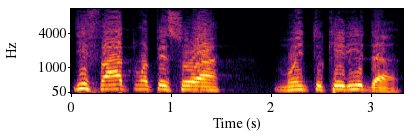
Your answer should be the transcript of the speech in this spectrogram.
De fato, uma pessoa muito querida.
